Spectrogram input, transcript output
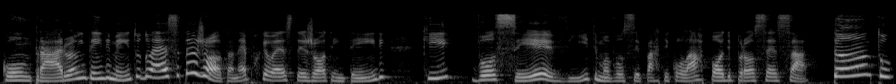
contrário ao entendimento do STJ, né? Porque o STJ entende que você, vítima, você particular, pode processar tanto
